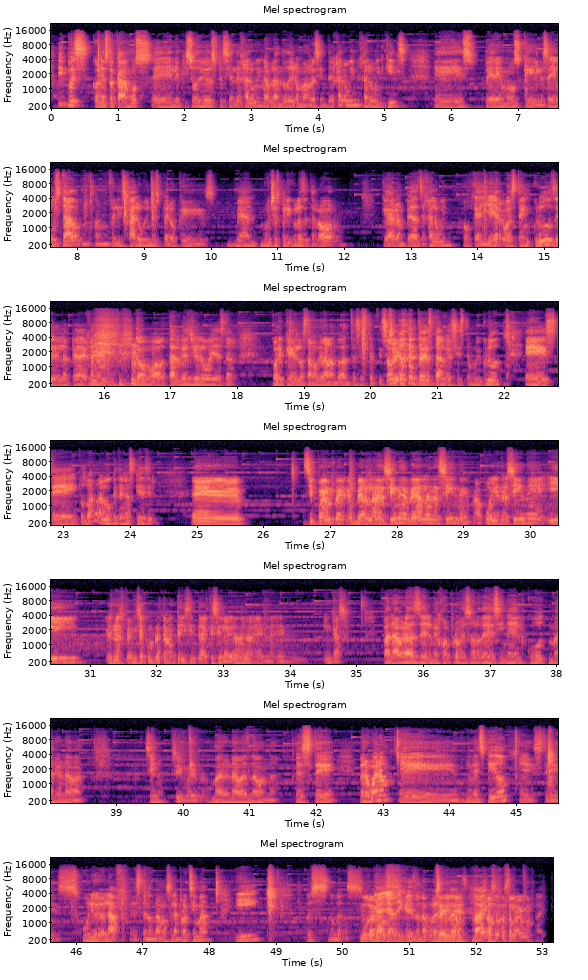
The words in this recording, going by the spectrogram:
Y pues con esto acabamos eh, el episodio especial de Halloween hablando de lo más reciente de Halloween, Halloween Kills. Eh, esperemos que les haya gustado. Un feliz Halloween. Espero que vean muchas películas de terror, que hagan pedas de Halloween, o que ayer o estén crudos de la peda de Halloween, como tal vez yo lo voy a estar. Porque lo estamos grabando antes este episodio, Sí. entonces tal vez sí esté muy crudo. Este, y pues bueno, algo que tengas que decir. Eh, si pueden ve- verla en el cine, véanla en el cine. Apoyen el cine y es una experiencia completamente distinta a que si la vieran en, en- en- en casa. Palabras del mejor profesor de cine del CUT, Mario Nava. Sí, ¿no? Sí, Mario, no. Mario Nava es la onda. Este, pero bueno, eh, me despido. Este es Julio y Olaf. Este, nos vemos en la próxima. Y pues nos vemos. Nos vemos. Ya, ya dije eso, ¿no? Pues, Sí, nos vemos. Bye. Hasta, hasta luego. Bye.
